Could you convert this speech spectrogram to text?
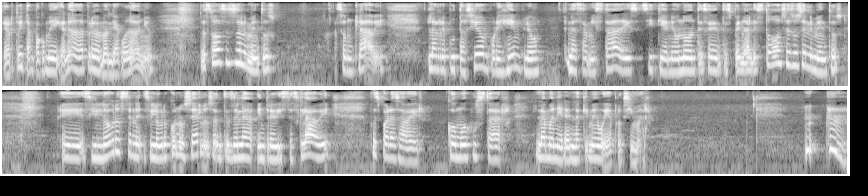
¿cierto? Y tampoco me diga nada, pero además le hago daño. Entonces todos esos elementos son clave. La reputación, por ejemplo, las amistades, si tiene o no antecedentes penales, todos esos elementos, eh, si, logro conocerlos antes de la entrevista es clave, pues para saber cómo ajustar la manera en la que me voy a aproximar.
